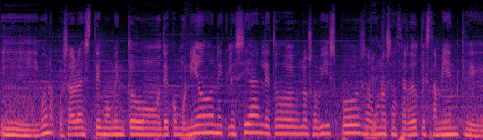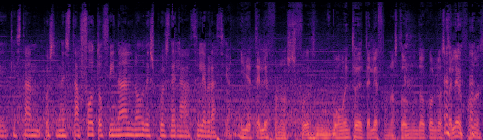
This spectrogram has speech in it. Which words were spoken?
Y bueno, pues ahora este momento de comunión eclesial de todos los obispos, algunos sacerdotes también que, están pues en esta foto final, ¿no? Después de la celebración. Y de teléfonos, fue un momento de teléfonos, todo el mundo con los teléfonos.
